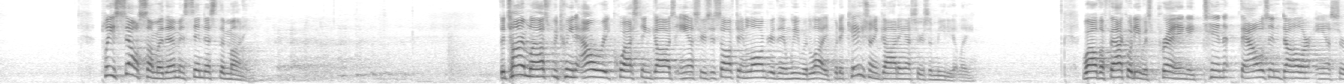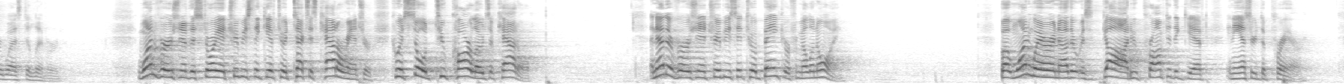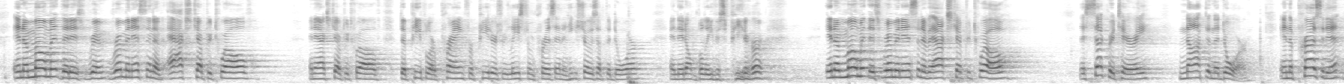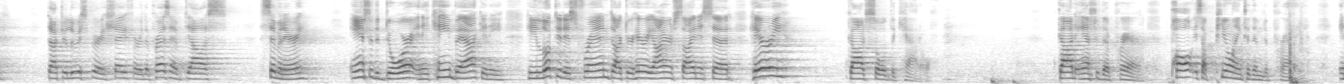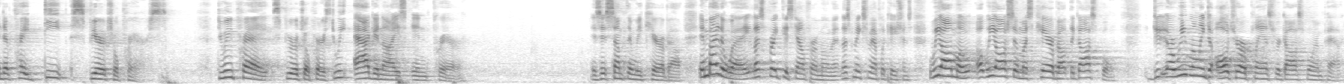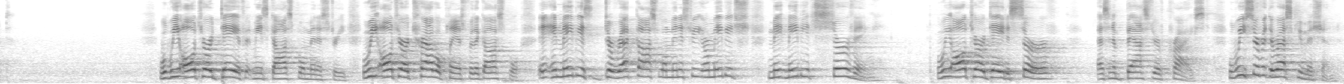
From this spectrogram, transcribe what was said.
Please sell some of them and send us the money. The time lapse between our request and God's answers is often longer than we would like, but occasionally God answers immediately. While the faculty was praying, a $10,000 answer was delivered. One version of the story attributes the gift to a Texas cattle rancher who had sold two carloads of cattle. Another version attributes it to a banker from Illinois. But one way or another, it was God who prompted the gift and answered the prayer. In a moment that is reminiscent of Acts chapter 12, in Acts chapter 12, the people are praying for Peter's release from prison, and he shows up the door, and they don't believe it's Peter. In a moment that's reminiscent of Acts chapter 12, the secretary knocked on the door, and the president, Dr. Lewis Sperry Chafer, the president of Dallas seminary, answered the door, and he came back and he, he looked at his friend, Dr. Harry Ironside, and said, Harry, God sold the cattle. God answered their prayer. Paul is appealing to them to pray and to pray deep spiritual prayers. Do we pray spiritual prayers? Do we agonize in prayer? Is it something we care about? And by the way, let's break this down for a moment. Let's make some applications. We, almost, we also must care about the gospel. Do, are we willing to alter our plans for gospel impact? Will we alter our day if it means gospel ministry? Will we alter our travel plans for the gospel? And maybe it's direct gospel ministry, or maybe it's, maybe it's serving. Will we alter our day to serve as an ambassador of Christ? Will we serve at the rescue mission?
